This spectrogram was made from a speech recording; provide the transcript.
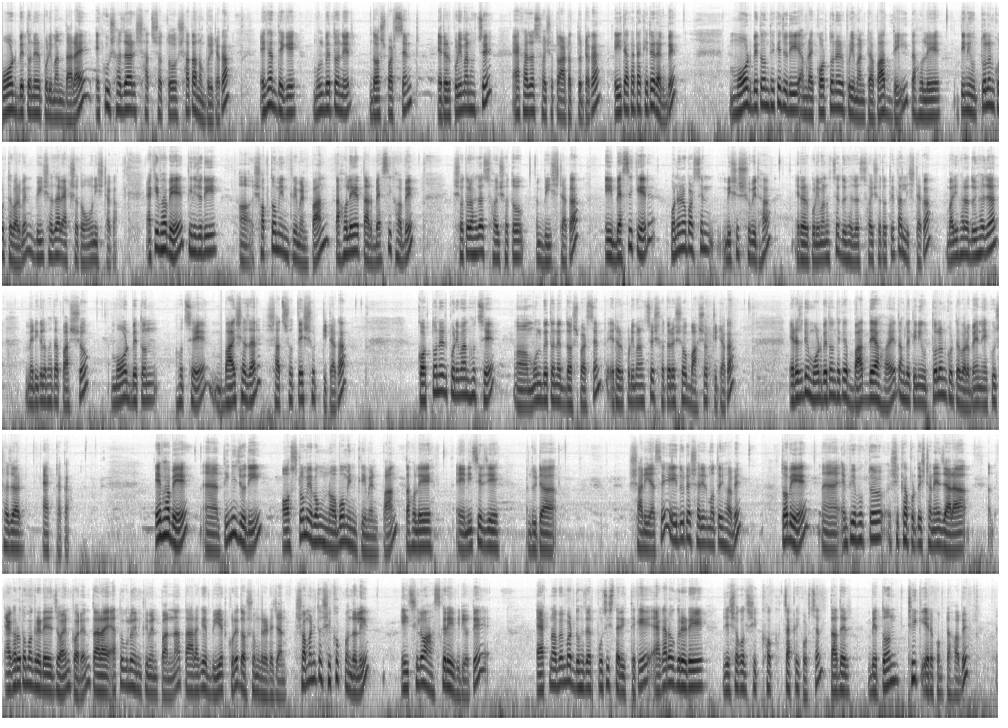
মোট বেতনের পরিমাণ দাঁড়ায় একুশ হাজার সাতশত সাতানব্বই টাকা। এখান থেকে মূল বেতনের দশ পার্সেন্ট, এটার পরিমাণ হচ্ছে এক হাজার ছয়শত আটাত্তর টাকা। এই টাকাটা কেটে রাখবে। মোট বেতন থেকে যদি আমরা কর্তনের পরিমাণটা বাদ দিই, তাহলে তিনি উত্তোলন করতে পারবেন বিশ হাজার একশত উনিশ টাকা। একইভাবে তিনি যদি সপ্তম ইনক্রিমেন্ট পান, তাহলে তার বেসিক হবে সতেরো হাজার ছয়শত বিশ টাকা। এই বেসিকের পনেরো পার্সেন্ট বিশেষ সুবিধা, এটার পরিমাণ হচ্ছে দুই হাজার ছয়শত তেতাল্লিশ টাকা। বাড়ি ভাড়া দুই হাজার, মেডিকেল ভাতা পাঁচশো। মোট বেতন হচ্ছে বাইশ হাজার সাতশো তেষট্টি টাকা। কর্তনের পরিমাণ হচ্ছে মূল বেতনের দশ পার্সেন্ট। এটার পরিমাণ হচ্ছে সতেরোশো বাষট্টি টাকা। এটা যদি মোট বেতন থেকে বাদ দেওয়া হয়, তাহলে তিনি উত্তোলন করতে পারবেন একুশ হাজার এক টাকা। এভাবে তিনি যদি অষ্টম এবং নবম ইনক্রিমেন্ট পান, তাহলে নিচের যে দুইটা সারি আছে, এই দুইটা সারির মতোই হবে। তবে এমপিভুক্ত শিক্ষা প্রতিষ্ঠানে যারা এগারোতম গ্রেডে জয়েন করেন, তারা এতগুলো ইনক্রিমেন্ট পান না, তার আগে বিএড করে দশম গ্রেডে যান। সম্মানিত শিক্ষক মণ্ডলী, এই ছিল আজকের এই ভিডিওতে। এক নভেম্বর দু তারিখ থেকে এগারো গ্রেডে যে সকল শিক্ষক চাকরি করছেন, তাদের বেতন ঠিক এরকমটা হবে,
